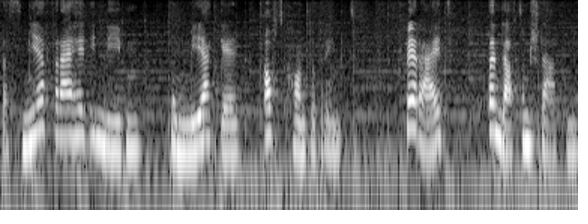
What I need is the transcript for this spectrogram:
das mehr Freiheit im Leben und mehr Geld aufs Konto bringt. Bereit? Dann lass uns starten.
